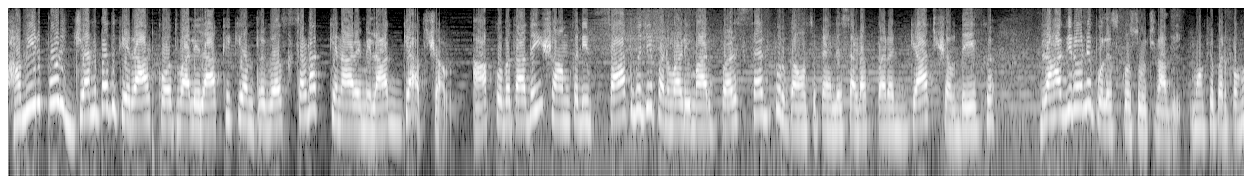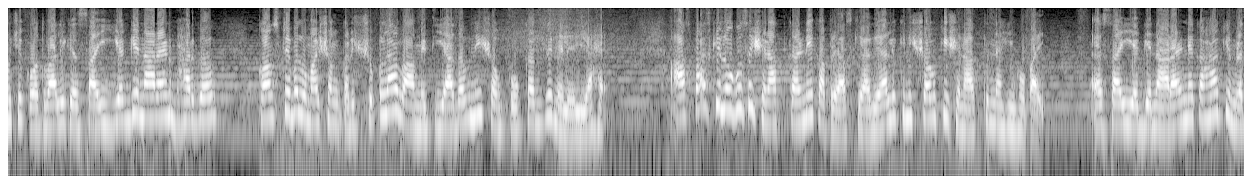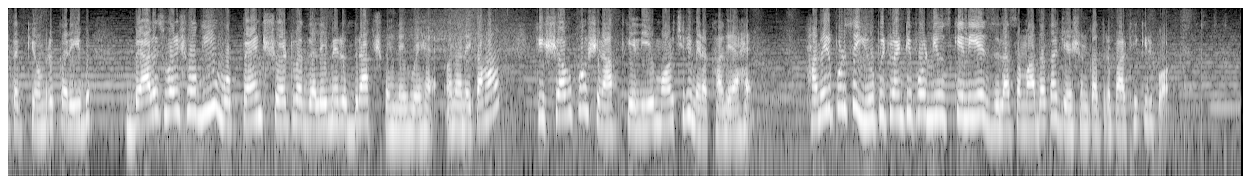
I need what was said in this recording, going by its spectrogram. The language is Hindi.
हमीरपुर जनपद के राट कोतवाल इलाके के अंतर्गत सड़क किनारे मिला ज्ञात शव। आपको बता दें, शाम करीब सात बजे पनवाड़ी मार्ग पर सैदपुर गाँव से पहले सड़क पर अज्ञात शव देख राहगीरों ने पुलिस को सूचना दी। मौके पर पहुँचे कोतवाली के साई यज्ञ नारायण भार्गव, कांस्टेबल उमाशंकर शुक्ला व अमित यादव ने शव को कब्जे में ले लिया है। आसपास के लोगों से शिनाख्त करने का प्रयास किया गया, लेकिन शव की शिनाख्त नहीं हो पाई। एसआई यज्ञ नारायण ने कहा कि मृतक की उम्र करीब 42 वर्ष होगी। वो पैंट, शर्ट व गले में रुद्राक्ष पहने हुए है। उन्होंने कहा कि शव को शिनाख्त के लिए मोर्चरी में रखा गया है। हमीरपुर से यूपी 24 न्यूज़ के लिए जिला संवाददाता जयशंकर त्रिपाठी की रिपोर्ट।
